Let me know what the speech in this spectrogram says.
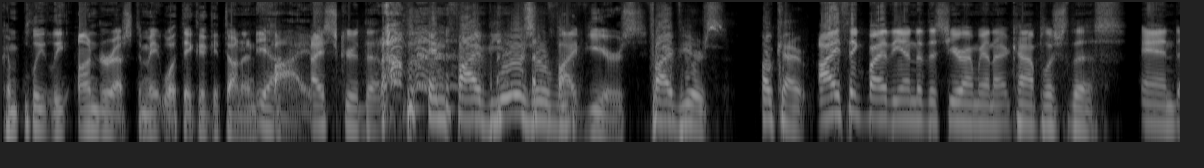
completely underestimate what they could get done in Yeah. five. I screwed that up. In five years or five years. Five years. Okay. I think by the end of this year, I'm going to accomplish this. And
